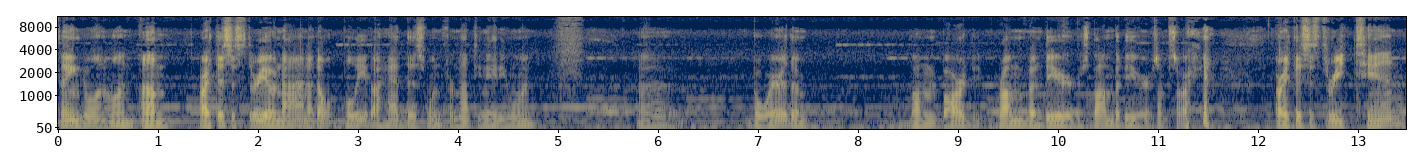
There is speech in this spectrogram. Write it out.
thing going on. Um, all right, this is 309. I don't believe I had this one from 1981. Uh, beware the bombard bombardiers. Bombardiers. I'm sorry. all right, this is 310.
